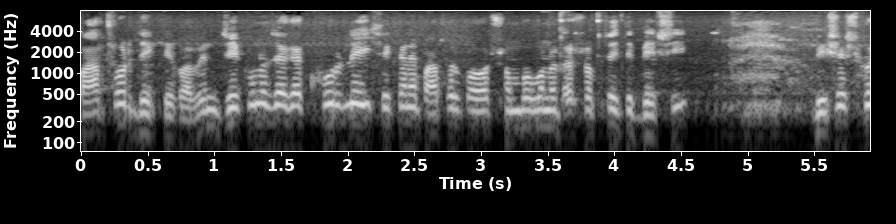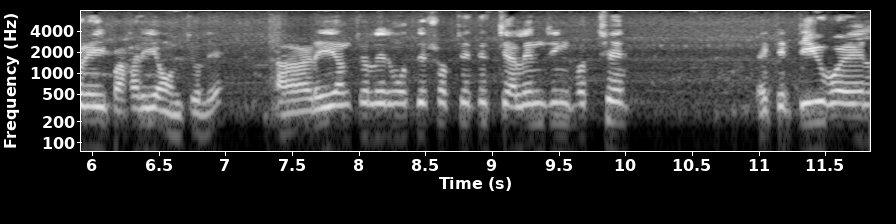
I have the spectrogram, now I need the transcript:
পাথর দেখতে পাবেন। যে কোনো জায়গা খুঁড়লেই সেখানে পাথর পাওয়ার সম্ভাবনাটা সবচাইতে বেশি। বিশেষ করে এই পাহাড়ি অঞ্চলে। আর এই অঞ্চলের মধ্যে সবচেয়ে চ্যালেঞ্জিং হচ্ছে একটি টিউবওয়েল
